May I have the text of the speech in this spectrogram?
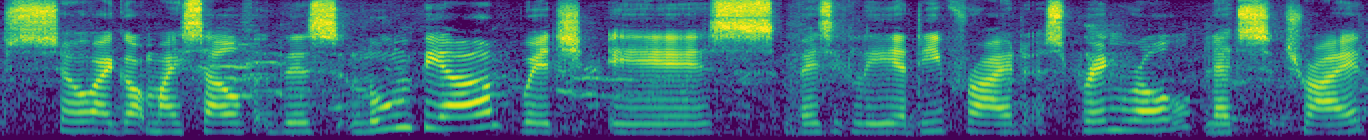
So I got myself this lumpia, which is basically a deep fried spring roll. Let's try it.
